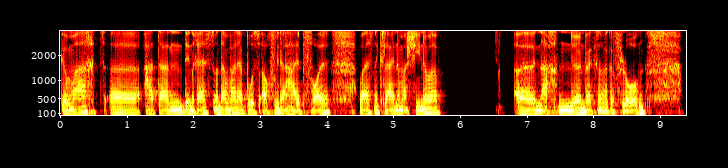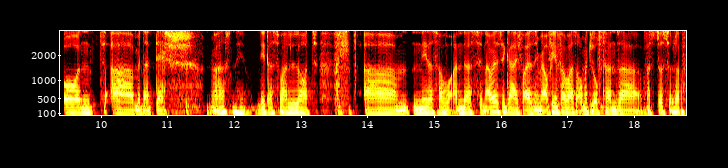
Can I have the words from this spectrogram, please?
gemacht, äh, hat dann den Rest und dann war der Bus auch wieder halb voll, weil es eine kleine Maschine war. Äh, nach Nürnberg sind wir geflogen und äh, mit einer Dash, was? Nee, nee das war Lot. Ähm, nee, das war woanders hin. Aber ist egal, ich weiß nicht mehr. Auf jeden Fall war es auch mit Lufthansa, was Düsseldorf.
